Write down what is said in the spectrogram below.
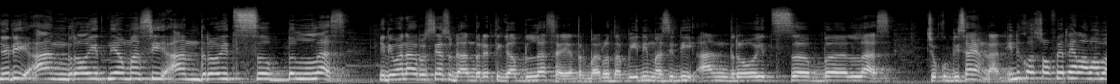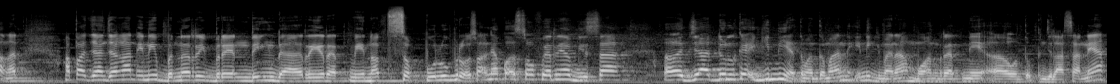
Jadi Androidnya masih Android 11. Ini mana harusnya sudah Android 13 ya yang terbaru tapi ini masih di Android 11. Cukup disayangkan. Ini kok softwarenya lama banget. Apa jangan-jangan ini bener rebranding dari Redmi Note 10 Pro? Soalnya kok softwarenya bisa uh, jadul kayak gini ya teman-teman. Ini gimana? Mohon Redmi uh, untuk penjelasannya.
